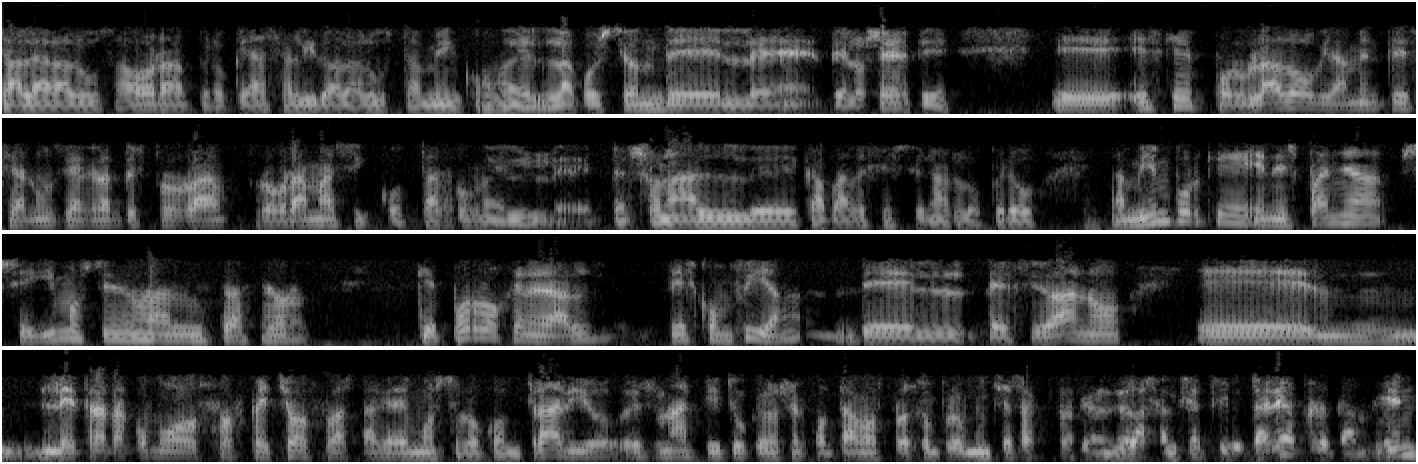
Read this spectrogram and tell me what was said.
sale a la luz ahora, pero que ha salido a la luz también con la cuestión del, de los ERTE, eh, es que, por un lado, obviamente se anuncian grandes programas sin contar con el eh, personal eh, capaz de gestionarlo, pero también porque en España seguimos teniendo una administración que, por lo general, desconfía del ciudadano, eh, le trata como sospechoso hasta que demuestre lo contrario. Es una actitud que nos encontramos, por ejemplo, en muchas actuaciones de la agencia tributaria, pero también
